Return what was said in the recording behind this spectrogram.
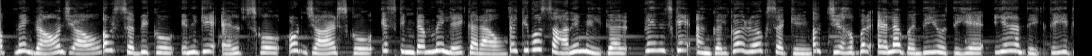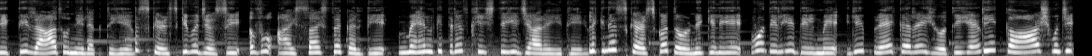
अपने गाँव जाओ और सभी को, इनके एल्फ्स को और जार्स को इस किंगडम में लेकर आओ, ताकि वो सारे मिलकर प्रिंस के अंकल को रोक सके। अब जहाँ पर एला बंदी होती है, यहाँ देखते ही देखती रात होने लगती है। उस कर्ज की वजह से वो आहिस्ता आहिस्ता करके महल की तरफ़ खींचती ही जा रही थी। लेकिन इस कर्ज को तोड़ने के लिए वो दिल ही दिल में ये प्रे कर रही होती है कि काश मुझे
